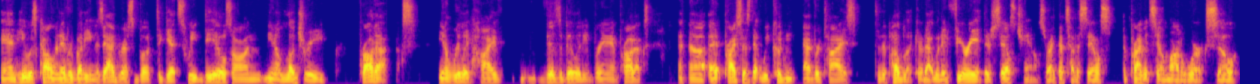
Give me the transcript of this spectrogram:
and he was calling everybody in his address book to get sweet deals on you know luxury products, you know really high visibility brand products uh, at prices that we couldn't advertise to the public or that would infuriate their sales channels right? That's how the sales the private sale model works. So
